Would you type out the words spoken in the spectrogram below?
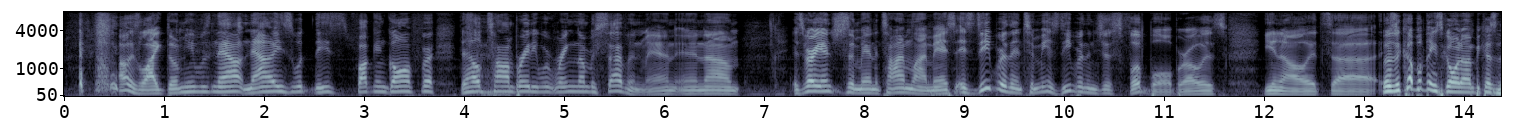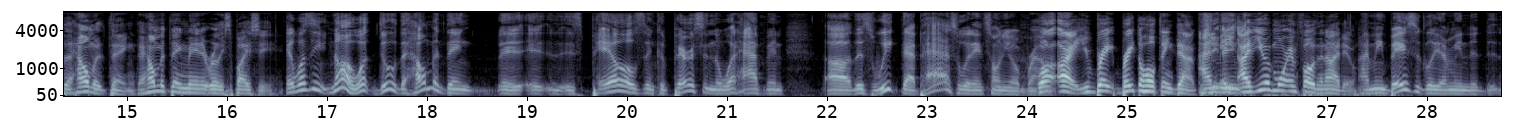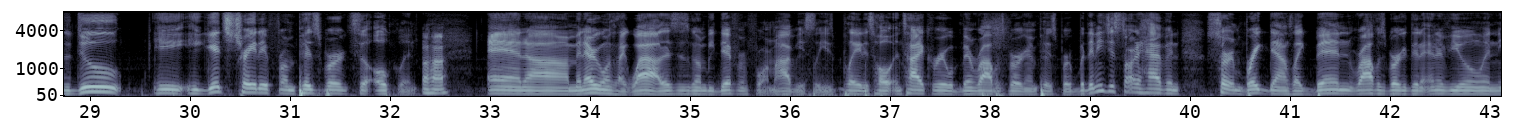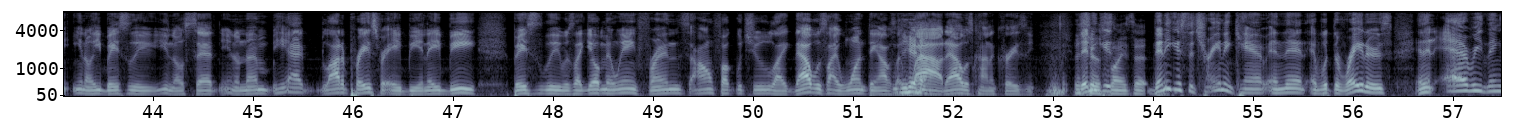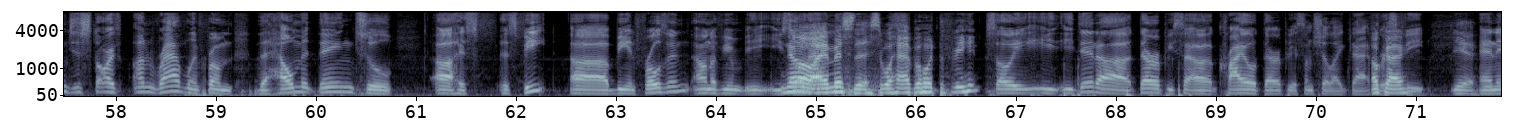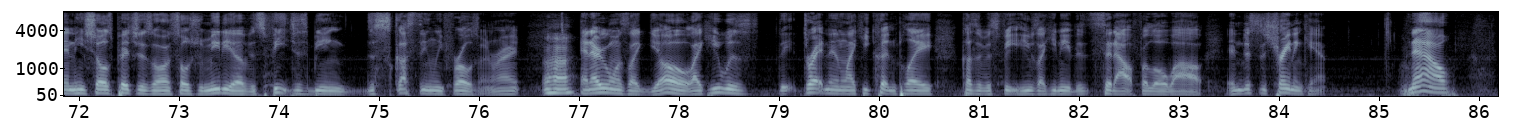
I always liked him. He was now now he's with he's fucking going for to help Tom Brady with ring number seven, man. And um, it's very interesting, man. The timeline, man. It's, it's deeper than to me. It's deeper than just football, bro. It's you know, it's uh, There's a couple things going on because of the helmet thing. The helmet thing made it really spicy. it wasn't no what dude. The helmet thing is, is pales in comparison to what happened uh this week that passed with Antonio Brown. Well, all right, you break break the whole thing down. I you, mean- I- you have more info than I do. I mean, basically, I mean, the, the dude he he gets traded from Pittsburgh to Oakland, Uh huh. And um and everyone's like, wow, this is gonna be different for him. Obviously, he's played his whole entire career with Ben Roethlisberger in Pittsburgh, but then he just started having certain breakdowns. Like Ben Roethlisberger did an interview, and you know he basically you know said you know none, he had a lot of praise for AB, and AB basically was like, yo man, we ain't friends. I don't fuck with you. Like that was like one thing I was like, Yeah. wow, that was kind of crazy. Then he gets- then he gets to training camp and then and with the Raiders and then everything just starts unraveling from the helmet thing to uh, his his feet uh, being frozen. I don't know if you you, No, saw that. I missed this. What happened with the feet? so he, he he did uh therapy uh, cryotherapy or some shit like that for Okay. his feet. Yeah. And then he shows pictures on social media of his feet just being disgustingly frozen, right? Uh huh. And everyone's like, "Yo, like he was threatening like he couldn't play because of his feet. He was like he needed to sit out for a little while." And this is training camp. Now,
